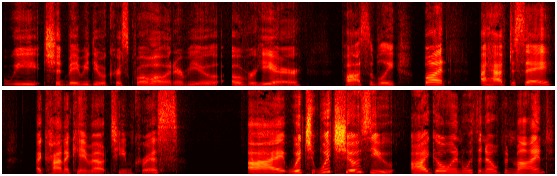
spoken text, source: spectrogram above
we should maybe do a Chris Cuomo interview over here possibly. But I have to say I kind of came out team Chris. I which which shows you I go in with an open mind.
